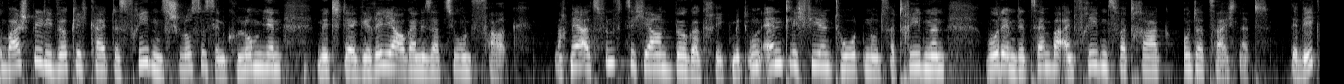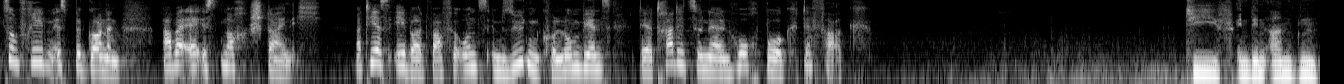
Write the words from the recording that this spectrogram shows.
Zum Beispiel die Wirklichkeit des Friedensschlusses in Kolumbien mit der Guerillaorganisation FARC. Nach mehr als 50 Jahren Bürgerkrieg mit unendlich vielen Toten und Vertriebenen wurde im Dezember ein Friedensvertrag unterzeichnet. Der Weg zum Frieden ist begonnen, aber er ist noch steinig. Matthias Ebert war für uns im Süden Kolumbiens, der traditionellen Hochburg der FARC. Tief in den Anden,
